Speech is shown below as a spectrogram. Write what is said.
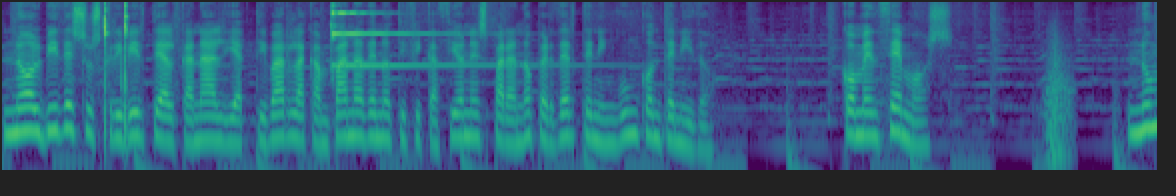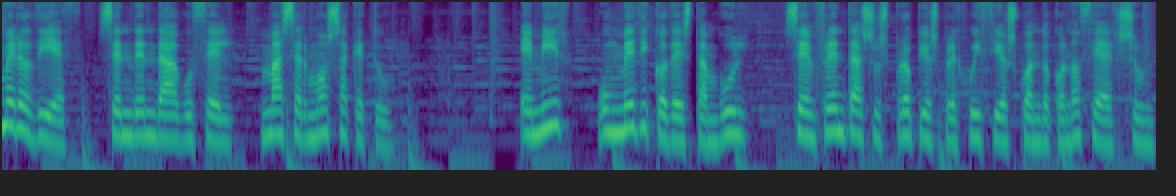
No olvides suscribirte al canal y activar la campana de notificaciones para no perderte ningún contenido. Comencemos. Número 10. Sendenda Aguzel, más hermosa que tú. Emir, un médico de Estambul, se enfrenta a sus propios prejuicios cuando conoce a Efsun,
